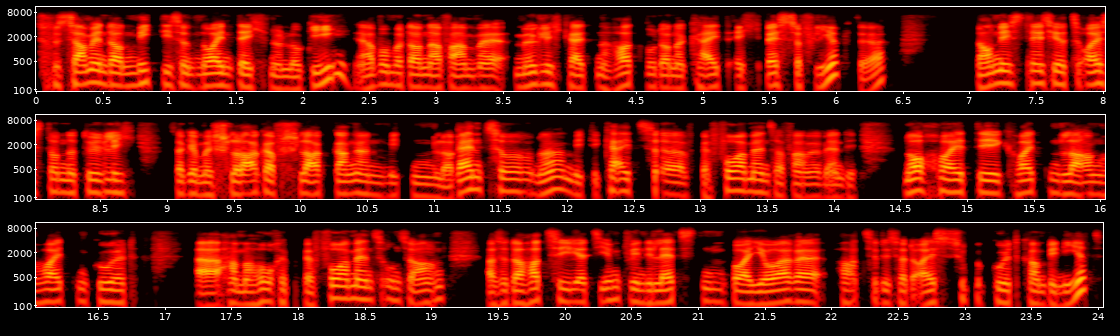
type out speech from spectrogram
zusammen dann mit dieser neuen Technologie, ja, wo man dann auf einmal Möglichkeiten hat, wo dann ein Kite echt besser fliegt, ja, dann ist das jetzt alles dann natürlich, sage ich mal, Schlag auf Schlag gegangen mit dem Lorenzo, ne, mit den Kites uh, Performance. Auf einmal werden die nachhaltig, halten lang, halten gut, äh, haben eine hohe Performance und so an. Also da hat sie jetzt irgendwie in den letzten paar Jahren, hat sie das halt alles super gut kombiniert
